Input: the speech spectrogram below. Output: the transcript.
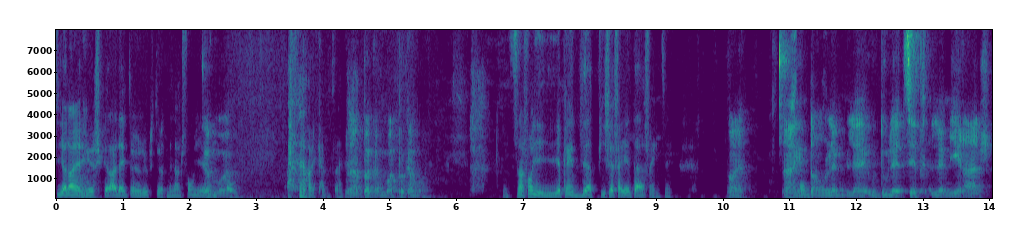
il a l'air riche, puis il a l'air d'être heureux, puis tout, mais dans le fond, il a. Comme moi. ouais, comme ça. Non, pas comme moi, pas comme moi. Dans le fond, il y a, il plein de dettes, puis il fait faillite à la fin, tu sais. Ouais. Ah, dont le, le- d'où le titre Le Mirage.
